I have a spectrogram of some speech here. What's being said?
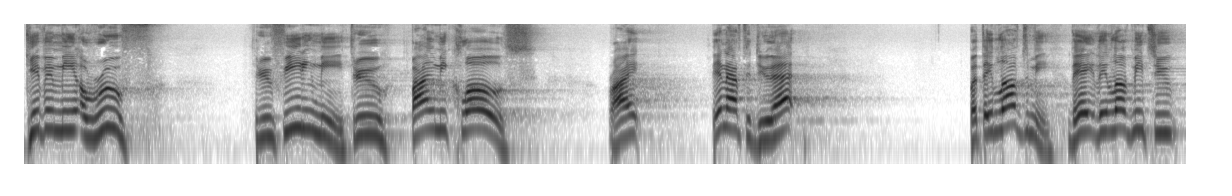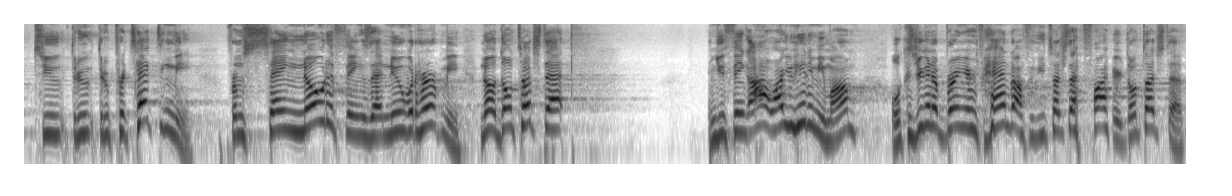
giving me a roof, through feeding me, through buying me clothes, right? They didn't have to do that. But they loved me. They, they loved me to, to, through, through protecting me from saying no to things that knew would hurt me. No, don't touch that. And you think, oh, why are you hitting me, mom? Well, because you're going to burn your hand off if you touch that fire. Don't touch that.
